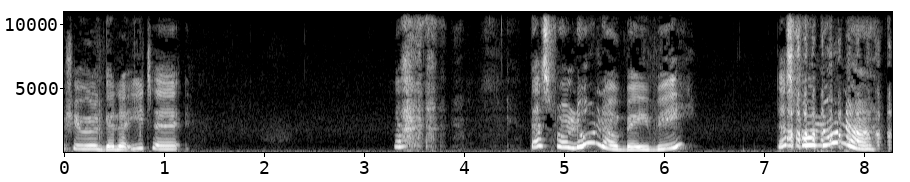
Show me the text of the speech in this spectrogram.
she will gonna eat it. That's for Luna, baby. That's for Luna.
